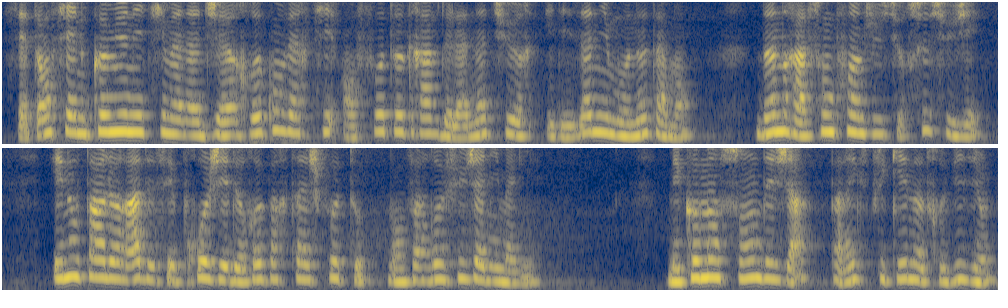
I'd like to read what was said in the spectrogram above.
Cette ancienne community manager reconvertie en photographe de la nature et des animaux notamment, donnera son point de vue sur ce sujet et nous parlera de ses projets de reportage photo dans un refuge animalier. Mais commençons déjà par expliquer notre vision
